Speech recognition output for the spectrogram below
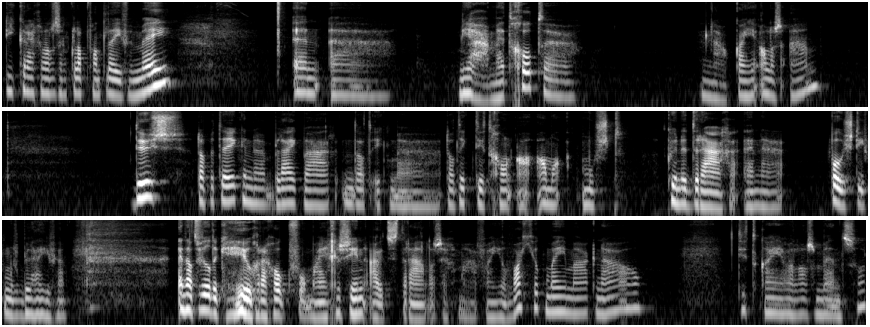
die krijgt wel eens een klap van het leven mee. En eh, ja, met God eh, nou, kan je alles aan. Dus dat betekende blijkbaar dat ik, me, dat ik dit gewoon allemaal moest kunnen dragen en eh, positief moest blijven. En dat wilde ik heel graag ook voor mijn gezin uitstralen, zeg maar. Van joh, wat je ook meemaakt, nou, dit kan je wel als mens hoor.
